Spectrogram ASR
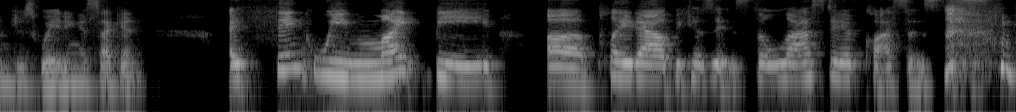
I'm just waiting a second. I think we might be uh, played out because it's the last day of classes.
